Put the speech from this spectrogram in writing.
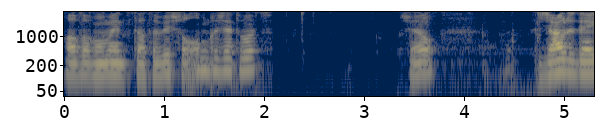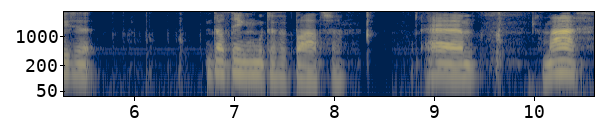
op het moment dat de wissel omgezet wordt, zo. Zouden deze dat ding moeten verplaatsen. Um, maar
